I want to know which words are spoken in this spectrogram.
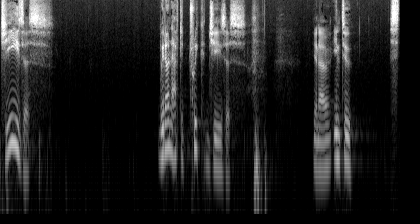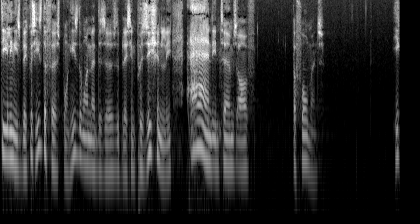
Jesus. We don't have to trick Jesus. you know, into stealing his blessing because he's the firstborn. He's the one that deserves the blessing positionally and in terms of performance. He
